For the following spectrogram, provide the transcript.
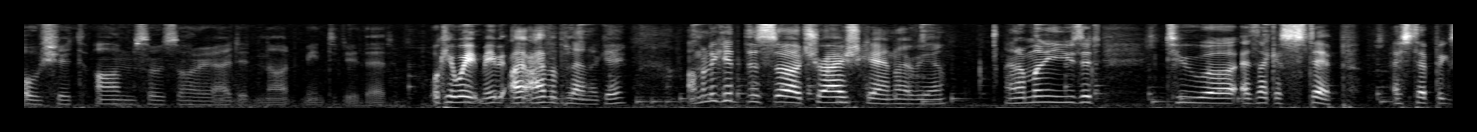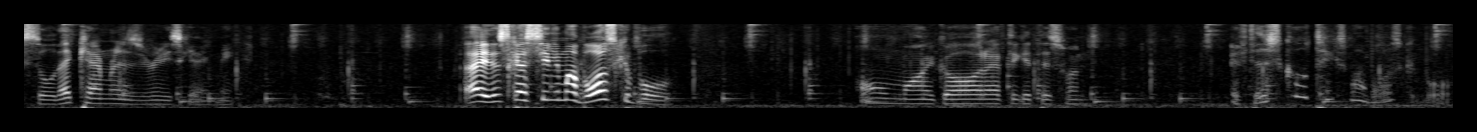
Oh shit. I'm so sorry. I did not mean to do that. Okay, wait. Maybe I, I have a plan. Okay. I'm gonna get this uh, trash can over here, and I'm gonna use it to uh, as like a step, a stepping stool. That camera is really scaring me. Hey, this guy's stealing my basketball. Oh my god, I have to get this one. If this girl takes my basketball.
